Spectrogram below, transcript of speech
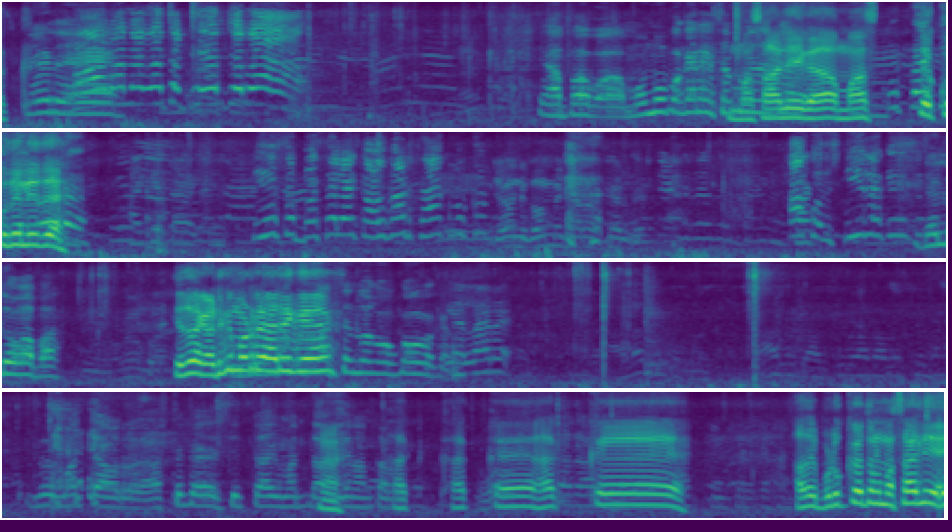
ಅಕ್ಕ ಹೇಳ್ರಿ ಯಪ್ಪ ಮೊಮ್ಮು ಪಕ್ಕನೆ ಸ್ವಲ್ಪ ಮಸಾಲೆ ಈಗ ಮಸ್ತ್ ಕುದಿಲಿದೆ. ಜಲ್ದಿ ಹೋಗಪ್ಪ. ಇದ್ರಾಗ ಅಡ್ಗೆ ಮಾಡ್ರಿ ಯಾರಿಗೆ? ಚಂದ ಹೋಗ್ಬೇಕಲ್ಲ. ಇದು ಮತ್ತೆ ಅವರು ಅಷ್ಟಕ್ಕೆ ಸಿಟ್ಟಾಗಿ ಮತ್ತೆ ಏನಂತಾರೆ ಹಕ್ ಹಕ್ಕ ಹಕ್ಕ. ಅದ್ರ ಬುಡಕ ಮಸಾಲೆ.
